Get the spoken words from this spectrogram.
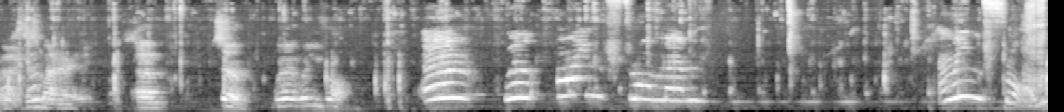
Oh, it doesn't matter anything. Um, so, where, where are you from? Um, well, I'm from um from.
